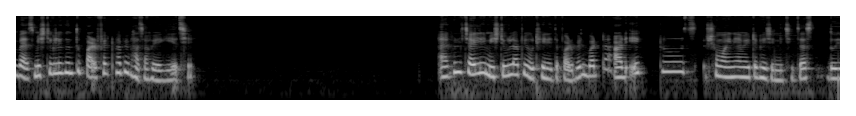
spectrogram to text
ব্যাস, মিষ্টিগুলো কিন্তু পারফেক্টভাবে ভাজা হয়ে গিয়েছে এখন চাইলে মিষ্টিগুলো আপনি উঠিয়ে নিতে পারবেন বাট আর একটু সময় নিয়ে আমি এটা ভেজে নিচ্ছি। জাস্ট দুই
